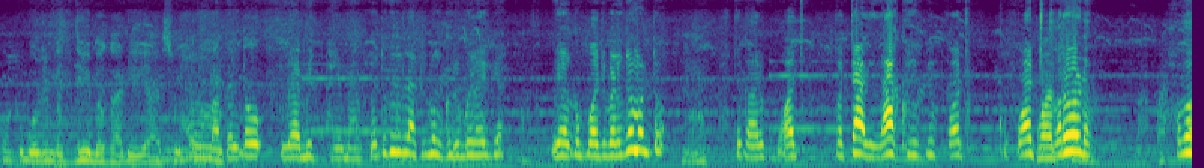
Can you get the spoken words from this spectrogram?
ખોટું બોલીને બધી બગાડી યાર શું કરું? મકર તો મેં બી અરે બાપ તો કીધું લાખ રૂપિયા ઘર બનાવી ગયા. મેં કે પહોંચ બનાવતો તો હમ. તો તારે પાંચ પચાસ લાખ રૂપિયા પાંચ પાંચ કરોડ. હવે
